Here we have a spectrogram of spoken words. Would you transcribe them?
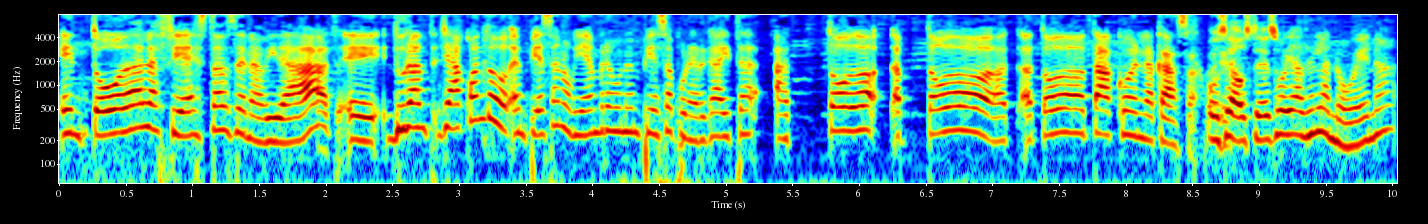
En todas las fiestas de Navidad, eh, durante ya cuando empieza noviembre uno empieza a poner gaita a todo a todo a, a todo taco en la casa. O sea, ustedes hoy hacen la novena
